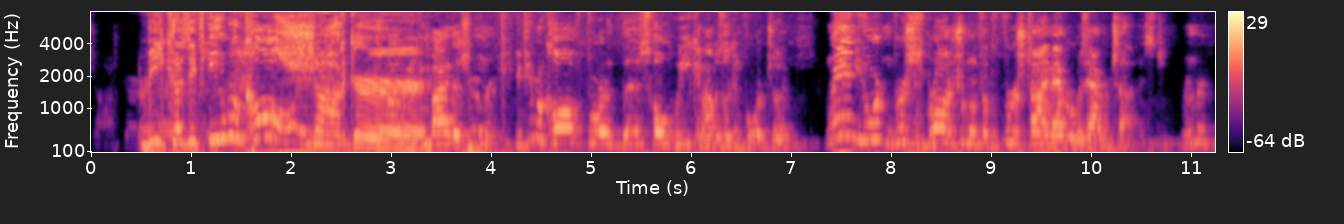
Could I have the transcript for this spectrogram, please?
Shocker. Because if you recall, Shocker. buy this rumor. If you recall, for this whole week, and I was looking forward to it, Randy Orton versus Braun Strowman for the first time ever was advertised. Remember?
